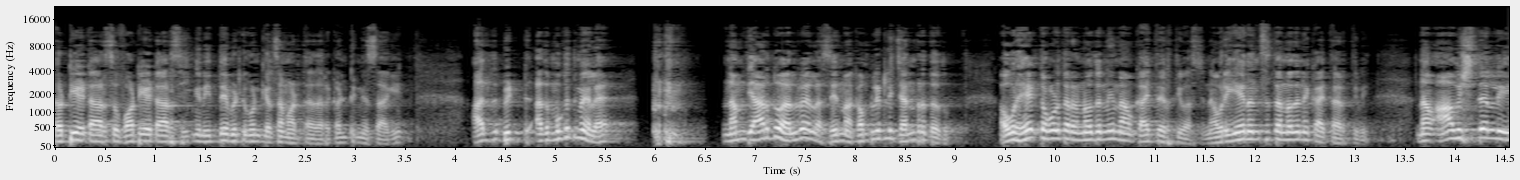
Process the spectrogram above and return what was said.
thirty eight hours forty eight hours ಹಿಂಗೆ ನಿದ್ದೆ ಬಿಟ್ಟುಕೊಂಡು ಕೆಲಸ ಮಾಡ್ತಾ ಇದ್ದಾರೆ ಕಂಟಿನ್ಯೂಸ್ ಆಗಿ. ಅದು ಬಿಟ್ಟು ಅದು ಮುಗಿದ ಮೇಲೆ ನಮ್ದು ಯಾರ್ದು ಅಲ್ವೇ ಅಲ್ಲ ಸಿನಿಮಾ ಕಂಪ್ಲೀಟ್ಲಿ ಜನರದ್ದು. ಅವ್ರು ಹೇಗೆ ತಗೊಳ್ತಾರೆ ಅನ್ನೋದನ್ನೇ ನಾವು ಕಾಯ್ತಾ ಇರ್ತೀವಿ ಅಷ್ಟೇ. ಅವ್ರಿಗೆ ಏನ್ ಅನ್ಸುತ್ತೆ ಅನ್ನೋದನ್ನೇ ಕಾಯ್ತಾ ಇರ್ತೀವಿ. ನಾವು ಆ ವಿಷಯದಲ್ಲಿ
